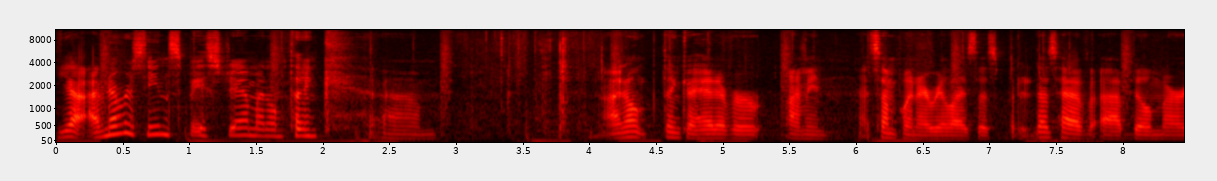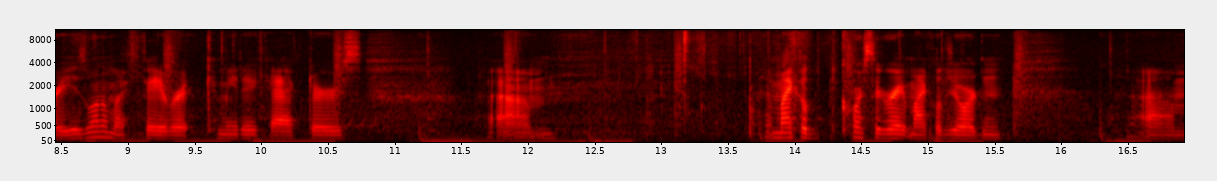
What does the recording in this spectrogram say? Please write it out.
yeah, I've never seen Space Jam, I don't think. Um, I don't think I had ever, I mean, at some point I realized this, but it does have uh, Bill Murray. He's one of my favorite comedic actors. Um, Michael, of course, the great Michael Jordan. Um,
